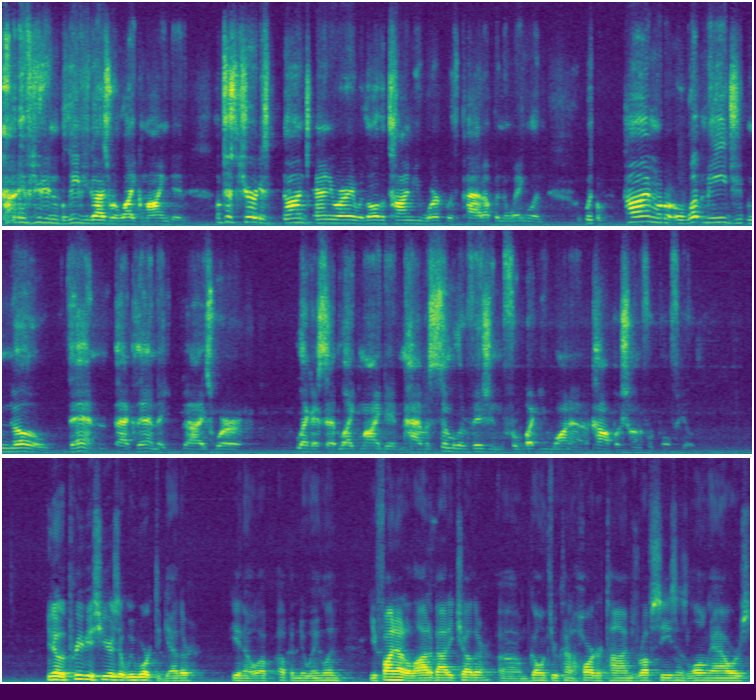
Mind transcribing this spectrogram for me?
if you didn't believe you guys were like-minded. I'm just curious, beyond January, with all the time you worked with Pat up in New England, with time or, or what made you know then, back then, that you guys were, like I said, like minded and have a similar vision for what you want to accomplish on a football field? You know, the previous years that we worked together, you know, up, up in New England, you find out a lot about each other, um, going through kind of harder times, rough seasons, long hours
